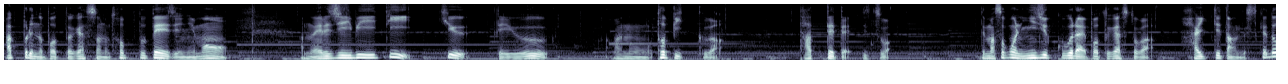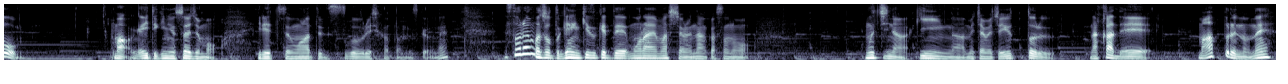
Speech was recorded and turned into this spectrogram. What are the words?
アップルのポッドキャストのトップページにも、あの、LGBTQ っていう、あの、トピックが立ってて、実は。で、まあ、そこに20個ぐらいポッドキャストが入ってたんですけど、まあ、ゲイ的ニュースタジオも入れてもらっててすごい嬉しかったんですけどね。それもちょっと元気づけてもらいましたよね。なんかその、無知な議員がめちゃめちゃ言っとる中で、まあ、アップルのね、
